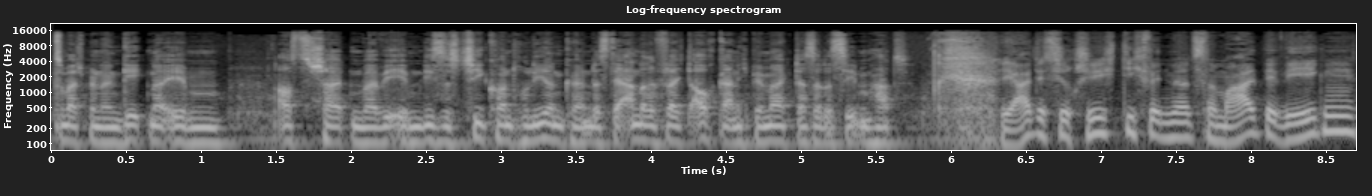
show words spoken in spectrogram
zum Beispiel einen Gegner eben auszuschalten, weil wir eben dieses Qi kontrollieren können, dass der andere vielleicht auch gar nicht bemerkt, dass er das eben hat. Ja, das ist richtig. Wenn wir uns normal bewegen,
